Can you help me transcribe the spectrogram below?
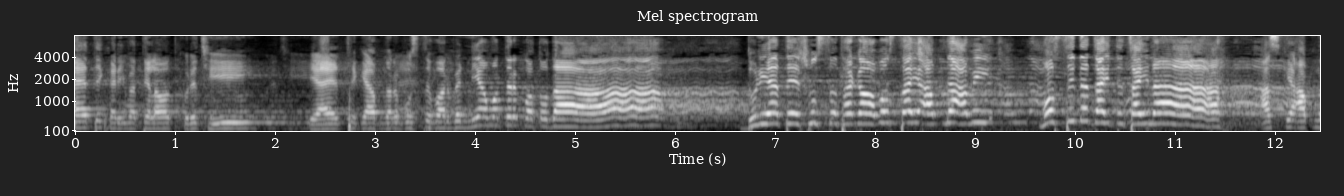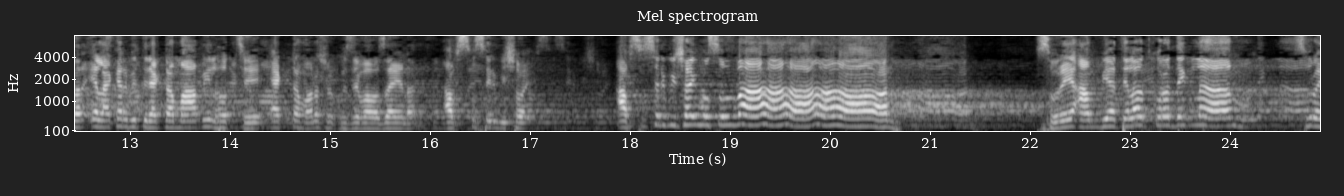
আয়াতে কারিমা তেলাওয়াত করেছি। এই আয়াত থেকে আপনারা বুঝতে পারবেন নিয়ামতের কত দাম। দুনিয়াতে সুস্থ থাকা অবস্থায় আপনি আমি মসজিদে যাইতে চাই না। আজকে আপনার এলাকার ভিতরে একটা মাহবিল হচ্ছে, একটা মানুষও খুঁজে পাওয়া যায় না। আফসোসের বিষয়। আফসোসের বিষয় মুসলমান। সুরে আম্বিয়া তেলাওয়াত করে দেখলাম। সুরে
